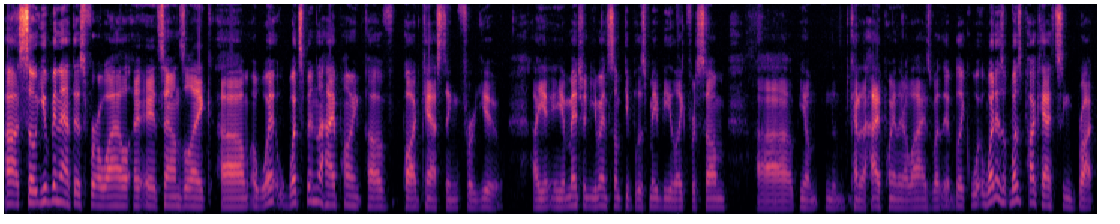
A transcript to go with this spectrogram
Uh, so you've been at this for a while. It sounds like. Um, what what's been the high point of podcasting for you? Uh, you, you, mentioned you mentioned some people. This may be like for some, uh, you know, kind of the high point of their lives. But like, what, what is what's podcasting brought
